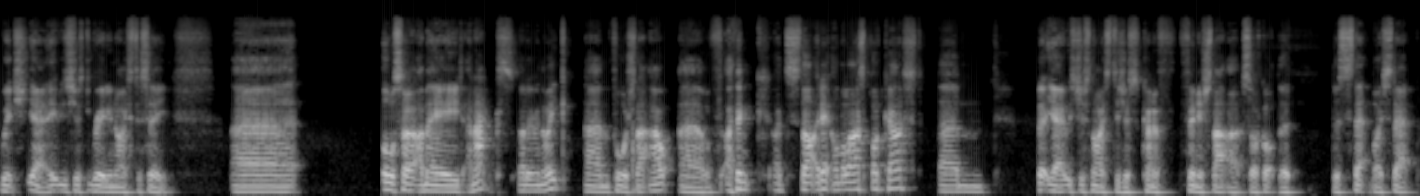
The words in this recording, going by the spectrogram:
which yeah, it was just really nice to see. Uh, also, I made an axe earlier in the week. Um, forged that out. Uh, I think I'd started it on the last podcast. Um, but yeah, it was just nice to just kind of finish that up. So I've got the the step by step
